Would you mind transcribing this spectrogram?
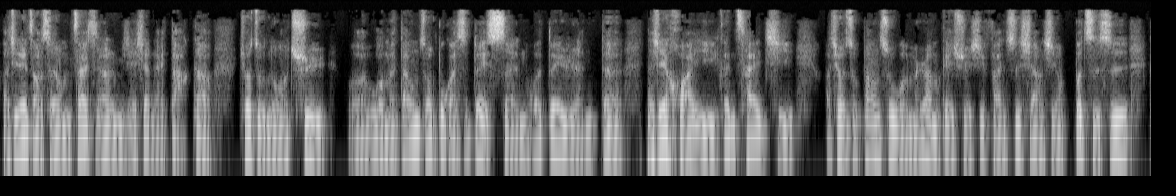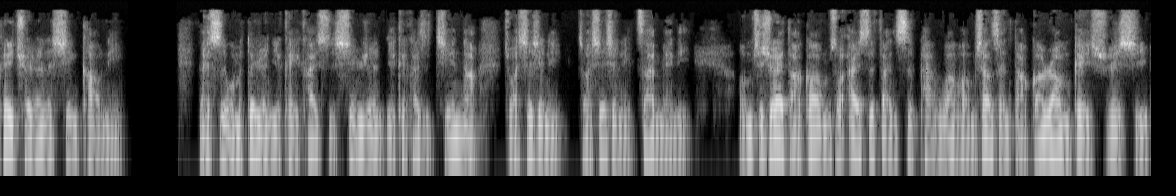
啊，今天早晨我们再次来到面前，向来祷告，求主挪去，呃，我们当中不管是对神或对人的那些怀疑跟猜忌，啊，求主帮助我们，让我们可以学习凡事相信，不只是可以全然的信靠你，乃是我们对人也可以开始信任，也可以开始接纳。主啊，谢谢你，主啊，谢谢你，赞美你。我们继续来祷告。我们说，爱是凡事盼望哈。我们向神祷告，让我们可以学习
